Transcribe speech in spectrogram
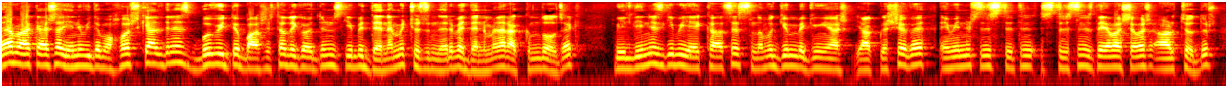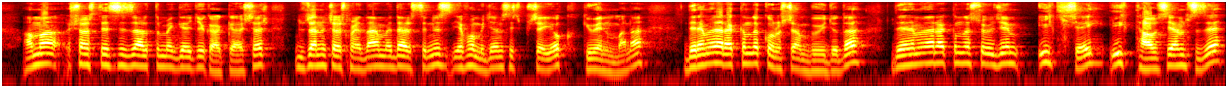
Merhaba arkadaşlar yeni videoma hoş geldiniz. Bu video başlıkta da gördüğünüz gibi deneme çözümleri ve denemeler hakkında olacak. Bildiğiniz gibi YKS sınavı gün be gün yaklaşıyor ve eminim sizin stresin- stresiniz de yavaş yavaş artıyordur. Ama şu an stresinizi arttırmaya gerek yok arkadaşlar. Düzenli çalışmaya devam ederseniz yapamayacağınız hiçbir şey yok. Güvenin bana. Denemeler hakkında konuşacağım bu videoda. Denemeler hakkında söyleyeceğim ilk şey, ilk tavsiyem size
